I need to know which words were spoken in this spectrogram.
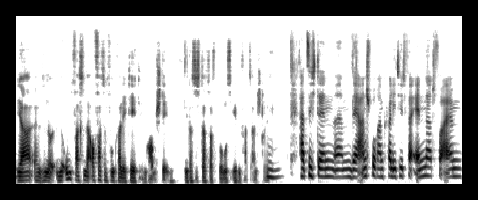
ja, also eine, eine umfassende Auffassung von Qualität im Raum stehen. Und das ist das, was Bomus ebenfalls anstrebt. Mhm. Hat sich denn ähm, der Anspruch an Qualität verändert, vor allem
